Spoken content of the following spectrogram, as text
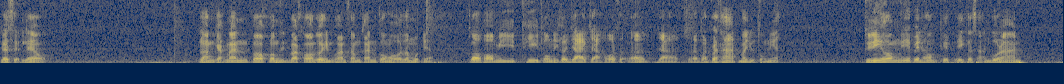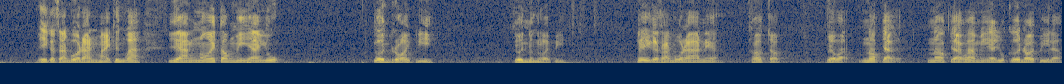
แล้วเสร็จแล้ว หลังจากนั้นพอกรมศิลปากรก็เห็นความสำคัญของหอสมุดเนี่ยก็พอมีที่ตรงนี้ก็ย้ายจากหอเอ่อจากวัดพระธาตุมาอยู่ตรงเนี้ยทีนี้ห้องนี้เป็นห้องเก็บเอกสารโบราณ เอกสารโบราณหมายถึงว่า อย่างน้อยต้องมีอายุ เกินร้อยปี เกินหนึ่งร้อยปี และเอกสารโบราณเนี่ยเขาจะแปลว่านอกจากนอกจากว่ามีอายุเกินร้อยปีแล้ว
